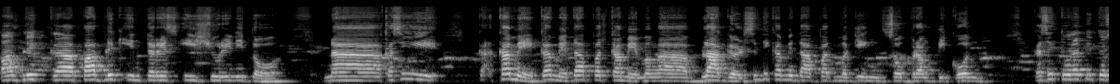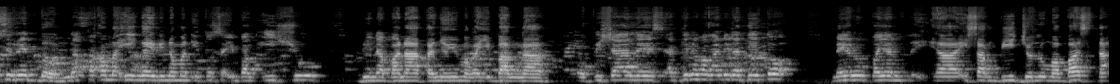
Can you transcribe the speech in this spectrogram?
public ah, public interest issue rin ito na kasi ka- kami, kami dapat kami mga vloggers, hindi kami dapat maging sobrang pikon. Kasi tulad ito si Redon, napakamaingay rin naman ito sa ibang issue, binabanatan niyo yung mga ibang uh, opisyales. Ang ginawa nila dito, mayroon pa yan ah, isang video lumabas na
